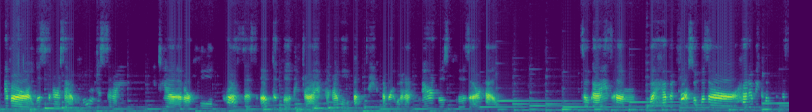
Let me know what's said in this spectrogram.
give our listeners at home just an idea of our whole process of the clothing drive, and then we'll update everyone on where those clothes are now. So, guys, um, what happened first? What was our? How did we come up with this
